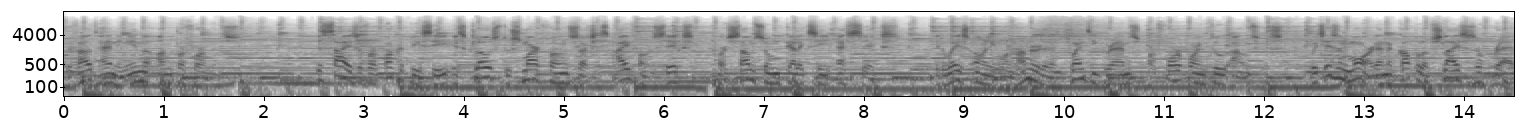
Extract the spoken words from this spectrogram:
without handing in on performance. The size of our Pocket PC is close to smartphones such as iPhone 6 or Samsung Galaxy S6. It weighs only 120 grams or 4.2 ounces, which isn't more than a couple of slices of bread.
